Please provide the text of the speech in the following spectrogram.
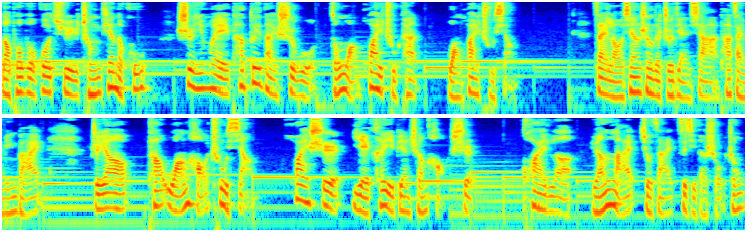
老婆婆过去成天的哭，是因为她对待事物总往坏处看。往坏处想，在老先生的指点下，他才明白，只要他往好处想，坏事也可以变成好事，快乐原来就在自己的手中。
